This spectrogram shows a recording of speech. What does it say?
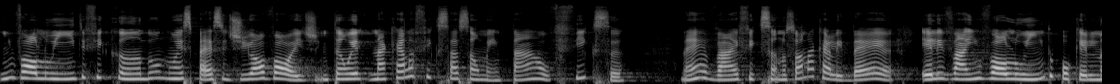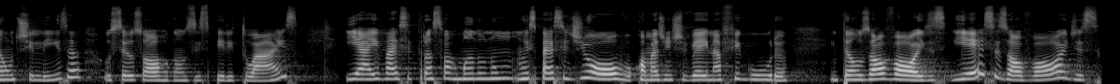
evoluindo e ficando numa espécie de ovoide. Então, ele, naquela fixação mental fixa, né, vai fixando só naquela ideia, ele vai evoluindo, porque ele não utiliza os seus órgãos espirituais, e aí vai se transformando num, numa espécie de ovo, como a gente vê aí na figura. Então, os ovoides. E esses ovoides,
